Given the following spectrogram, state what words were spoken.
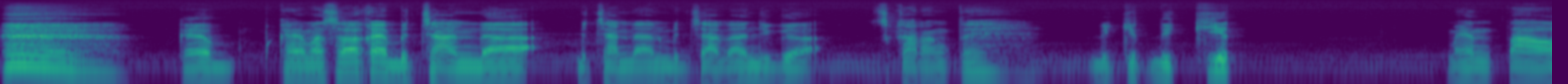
Kayak kayak masalah kayak bercanda bercandaan bercandaan juga sekarang teh dikit-dikit. Mental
